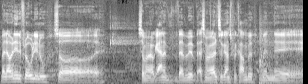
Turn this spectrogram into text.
man er jo inde i flow lige nu, så, øh, så man vil jo gerne være med, altså man vil altid gerne spille kampe, men øh,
